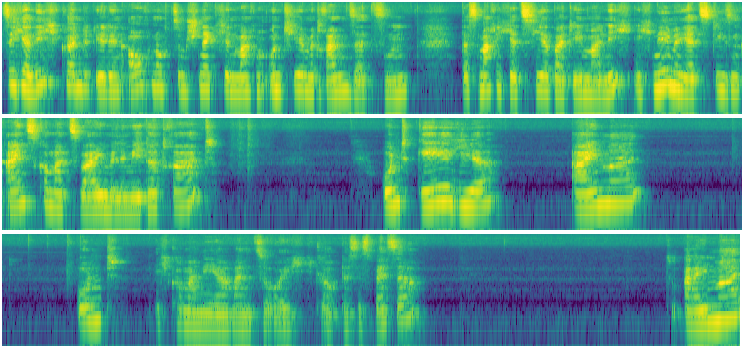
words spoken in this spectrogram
Sicherlich könntet ihr den auch noch zum Schneckchen machen und hier mit ransetzen. Das mache ich jetzt hier bei dem mal nicht. Ich nehme jetzt diesen 1,2 mm Draht und gehe hier einmal und ich komme mal näher ran zu euch. Ich glaube, das ist besser. So einmal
